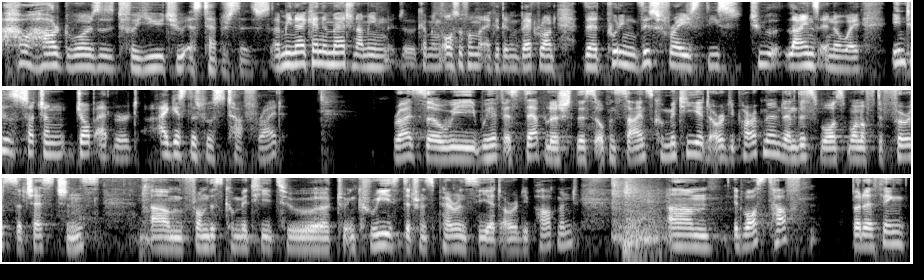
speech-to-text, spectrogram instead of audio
how hard was it for you to establish this? I mean, I can imagine, I mean, coming also from an academic background, that putting this phrase, these two lines in a way, into such a job advert, I guess this was tough, right? Right, so we, we have established this open science committee at our department, and this was one of the first suggestions um, from this committee to, uh, to increase the transparency at our department. Um, it was tough, but I think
